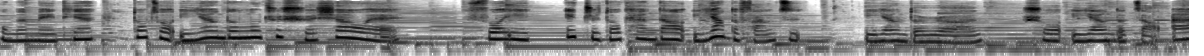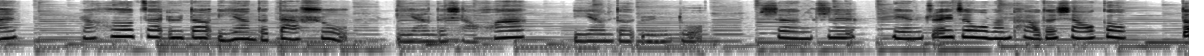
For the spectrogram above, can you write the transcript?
我们每天都走一样的路去学校，哎，所以一直都看到一样的房子，一样的人，说一样的早安，然后再遇到一样的大树，一样的小花，一样的云朵，甚至连追着我们跑的小狗都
